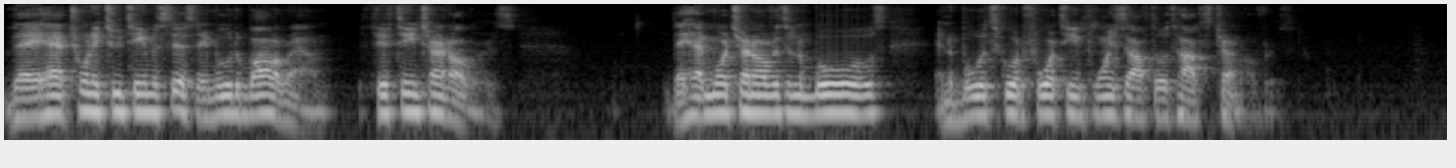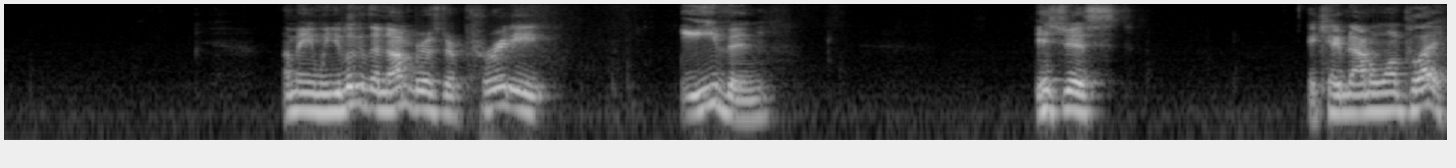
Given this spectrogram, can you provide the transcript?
They had 22 team assists. They moved the ball around. 15 turnovers. They had more turnovers than the Bulls, and the Bulls scored 14 points off those Hawks turnovers. I mean, when you look at the numbers, they're pretty even. It's just, it came down to one play.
